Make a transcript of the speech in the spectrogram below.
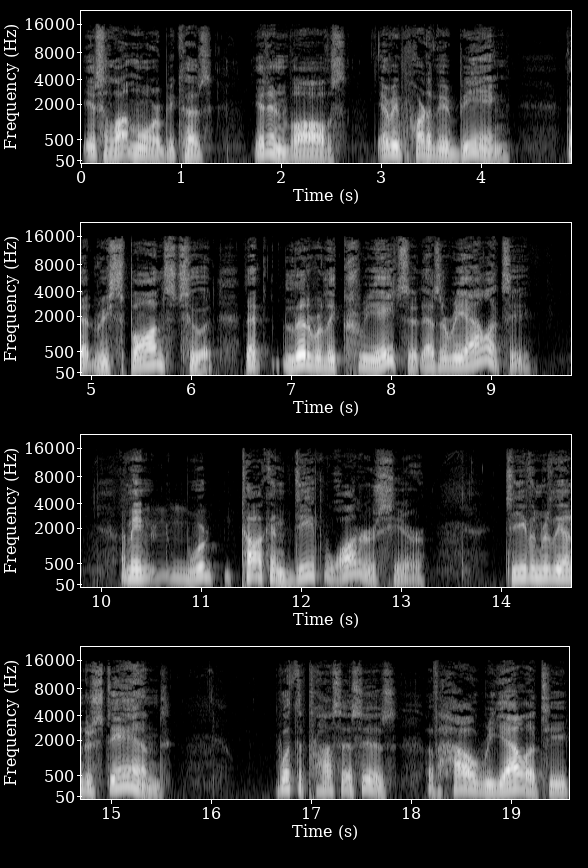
It's a lot more because it involves every part of your being that responds to it, that literally creates it as a reality. I mean, we're talking deep waters here to even really understand what the process is of how reality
